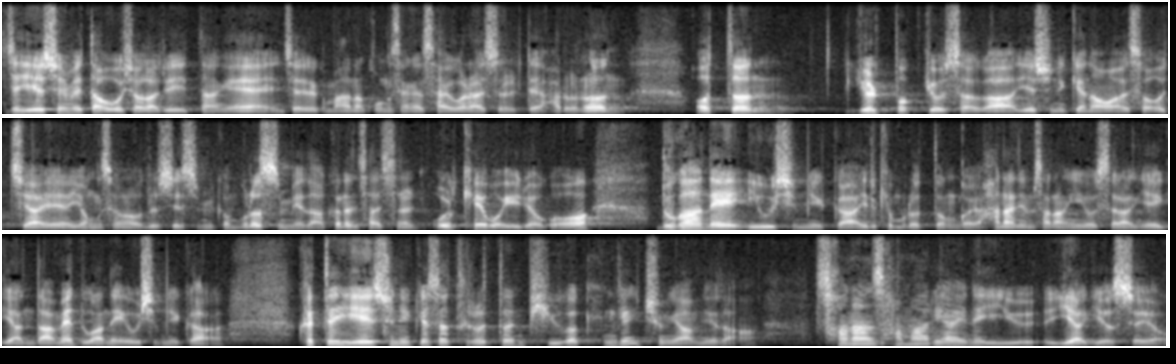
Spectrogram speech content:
이제 예수님이 딱 오셔가지고 이 땅에 이제 이렇게 많은 공생의 사역을 하실 때 하루는 어떤 율법 교사가 예수님께 나와서 어찌하여 영생을 얻을 수 있습니까? 물었습니다. 그런 자신을 옳게 보이려고 누가 내 이웃입니까? 이렇게 물었던 거예요. 하나님 사랑, 이웃 사랑 얘기한 다음에 누가 내 이웃입니까? 그때 예수님께서 들었던 비유가 굉장히 중요합니다. 선한 사마리아인의 이야기였어요.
